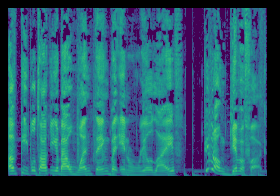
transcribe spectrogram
of people talking about one thing, but in real life, people don't give a fuck.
